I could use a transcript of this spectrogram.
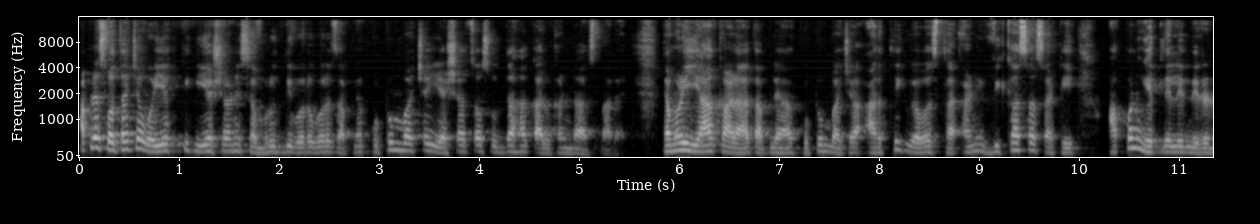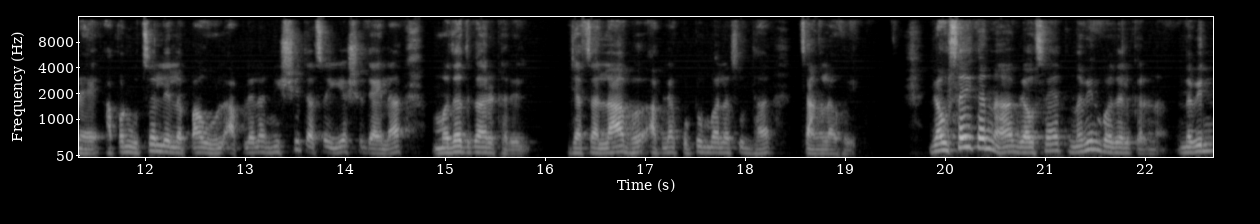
आपल्या स्वतःच्या वैयक्तिक यश आणि समृद्धीबरोबरच आपल्या कुटुंबाच्या यशाचा सुद्धा हा कालखंड असणार आहे. त्यामुळे या काळात आपल्या कुटुंबाच्या आर्थिक व्यवस्था आणि विकासासाठी आपण घेतलेले निर्णय आपण उचललेलं पाऊल आपल्याला निश्चित असं यश द्यायला मदतगार ठरेल ज्याचा लाभ आपल्या कुटुंबाला सुद्धा चांगला होईल. व्यावसायिकांना व्यवसायात नवीन बदल करणं नवीन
